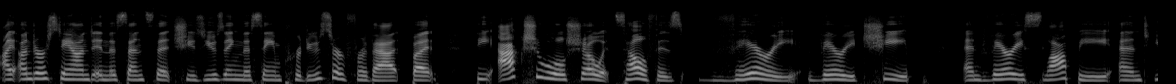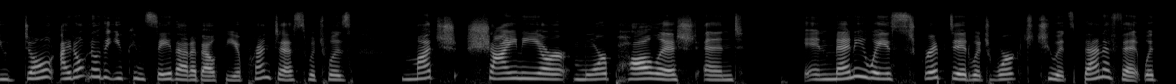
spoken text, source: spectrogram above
i understand in the sense that she's using the same producer for that but the actual show itself is very very cheap and very sloppy and you don't i don't know that you can say that about the apprentice which was much shinier more polished and in many ways scripted which worked to its benefit. With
